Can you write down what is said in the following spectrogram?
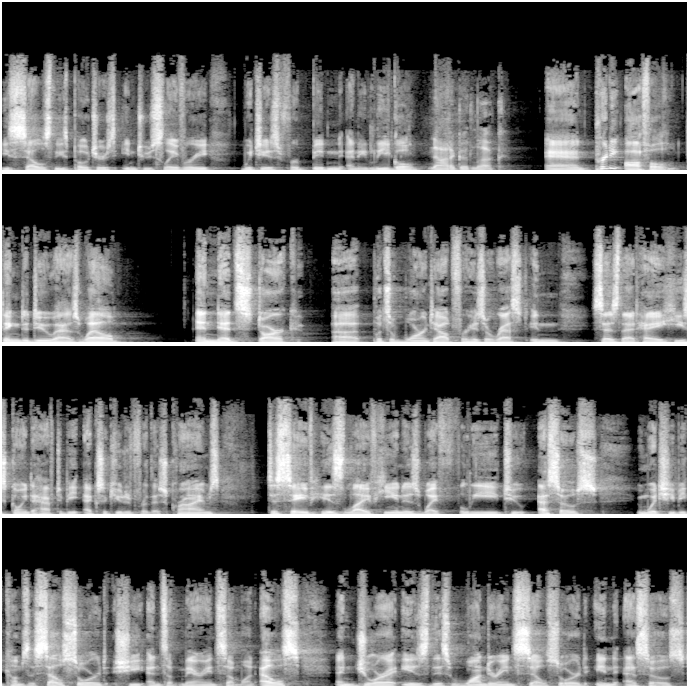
he sells these poachers into slavery which is forbidden and illegal Not a good look. And pretty awful thing to do as well. And Ned Stark uh, puts a warrant out for his arrest and says that hey, he's going to have to be executed for this crimes. To save his life, he and his wife flee to Essos, in which he becomes a sellsword. She ends up marrying someone else, and Jorah is this wandering sellsword in Essos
